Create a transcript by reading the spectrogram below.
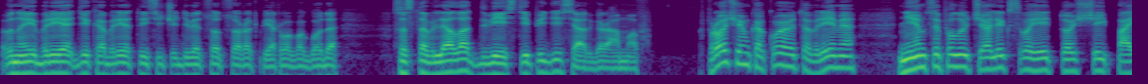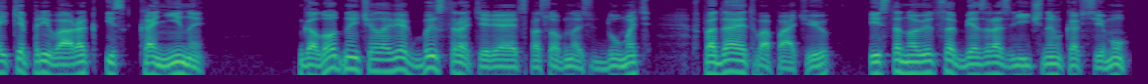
в ноябре-декабре 1941 года составляла 250 граммов. Впрочем, какое-то время немцы получали к своей тощей пайке приварок из конины. Голодный человек быстро теряет способность думать, впадает в апатию и становится безразличным ко всему.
